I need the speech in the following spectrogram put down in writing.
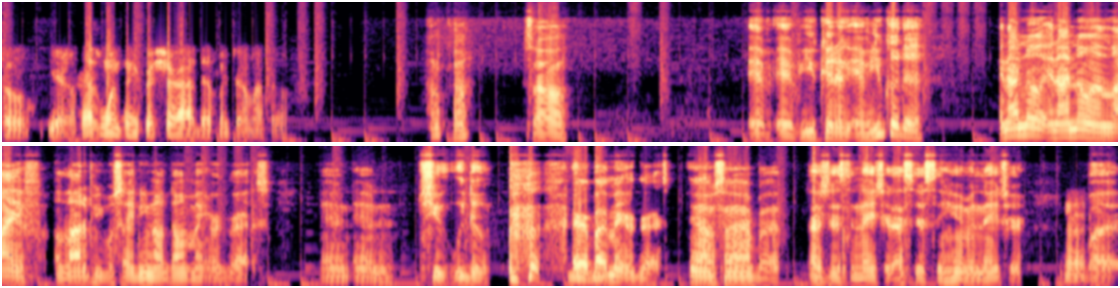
So yeah, that's one thing for sure. I definitely tell myself. Okay. So if if you could have if you could have and I know and I know in life a lot of people say, you know, don't make regrets. And and shoot, we do. Mm-hmm. Everybody make regrets. You know what I'm saying? But that's just the nature. That's just the human nature. Right. But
